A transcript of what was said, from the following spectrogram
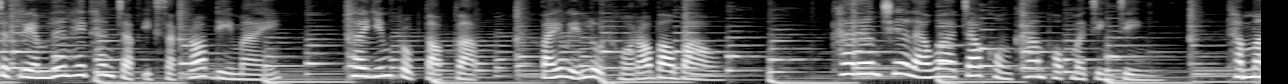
จะเตรียมเลื่อนให้ท่านจับอีกสักรอบดีไหม เธอยิ้มกรุบตอบกลับ ไปหวินหลุดหัวเราะเบาๆ ข้าเริ่มเชื่อแล้วว่าเจ้าคงข้ามภพมาจริง ๆ ทำไม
